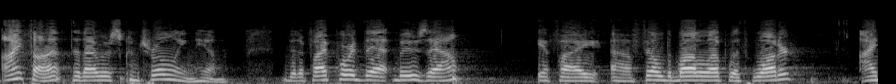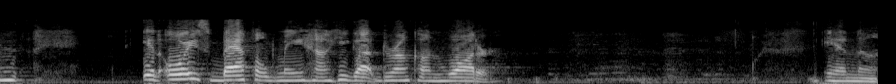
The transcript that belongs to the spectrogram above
I thought that I was controlling him. That if I poured that booze out, if I uh, filled the bottle up with water, I, it always baffled me how he got drunk on water. And uh,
